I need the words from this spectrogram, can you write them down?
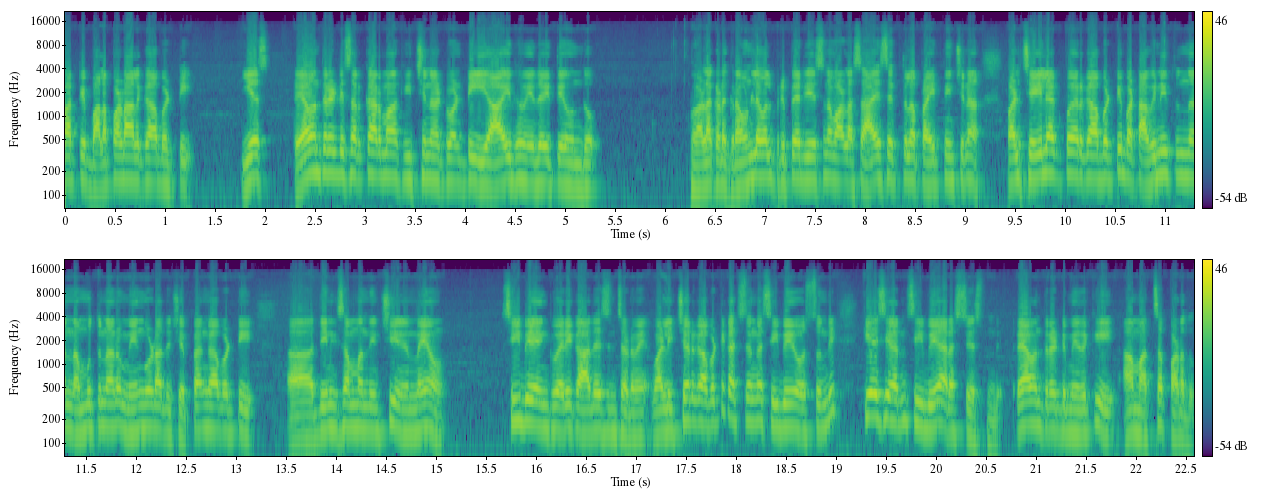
పార్టీ బలపడాలి కాబట్టి ఎస్ రేవంత్ రెడ్డి సర్కార్ మాకు ఇచ్చినటువంటి ఈ ఆయుధం ఏదైతే ఉందో వాళ్ళు అక్కడ గ్రౌండ్ లెవెల్ ప్రిపేర్ చేసిన వాళ్ళ సాయశక్తుల ప్రయత్నించిన వాళ్ళు చేయలేకపోయారు కాబట్టి బట్ అవినీతి ఉందని నమ్ముతున్నారు. మేము కూడా అది చెప్పాం కాబట్టి దీనికి సంబంధించి నిర్ణయం సిబిఐ ఎంక్వైరీకి ఆదేశించడమే. వాళ్ళు ఇచ్చారు కాబట్టి ఖచ్చితంగా సిబిఐ వస్తుంది. కేసీఆర్ని సిబిఐ అరెస్ట్ చేస్తుంది. రేవంత్ రెడ్డి మీదకి ఆ మచ్చ పడదు.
